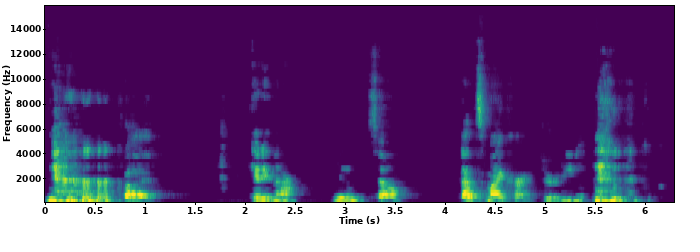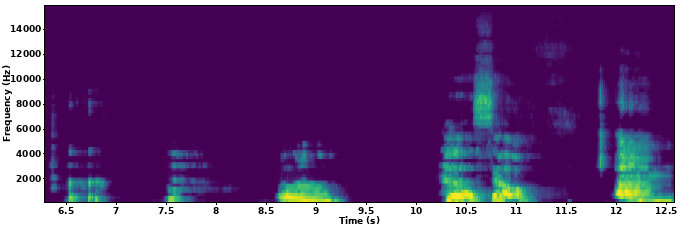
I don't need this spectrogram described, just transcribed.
but getting there. Yeah. So that's my current journey. uh, so, um,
